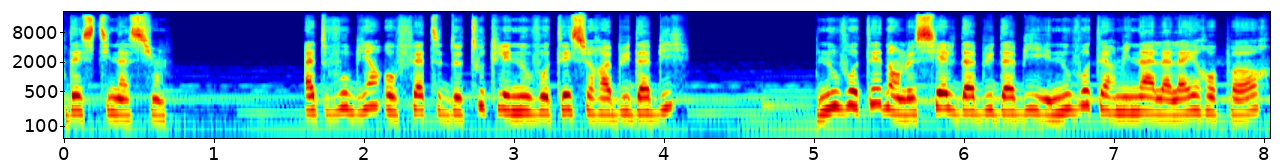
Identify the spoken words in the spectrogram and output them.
Destination. Êtes-vous bien au fait de toutes les nouveautés sur Abu Dhabi? Nouveautés dans le ciel d'Abu Dhabi et nouveau terminal à l'aéroport,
